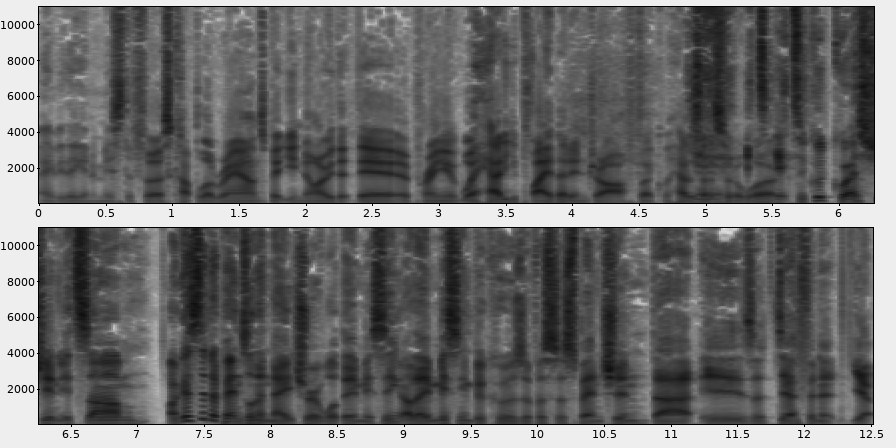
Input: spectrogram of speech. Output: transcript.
maybe they're going to miss the first couple of rounds, but you know that they're a premium. Well, how do you play that in draft? Like, how does that sort of it's- work? It's, a good question. It's um, I guess it depends on the nature of what they're missing. Are they missing because of a suspension that is a definite? Yep,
